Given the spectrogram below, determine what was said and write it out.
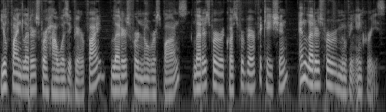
You'll find letters for how was it verified, letters for no response, letters for request for verification, and letters for removing inquiries.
